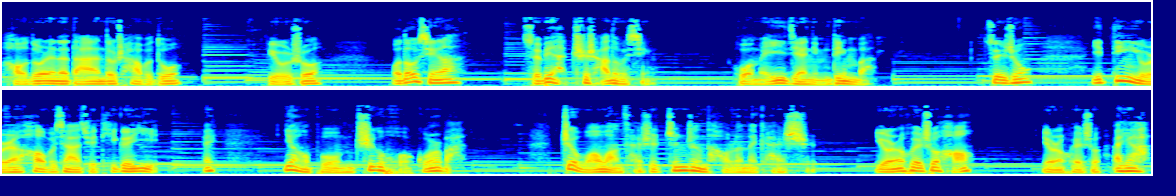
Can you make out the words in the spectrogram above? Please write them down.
好多人的答案都差不多。比如说，我都行啊，随便吃啥都行，我没意见，你们定吧。最终。一定有人耗不下去，提个议，哎，要不我们吃个火锅吧？这往往才是真正讨论的开始。有人会说好，有人会说，哎呀，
